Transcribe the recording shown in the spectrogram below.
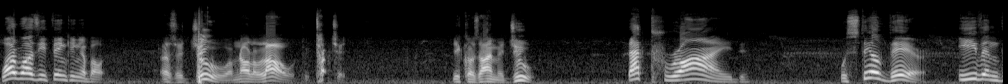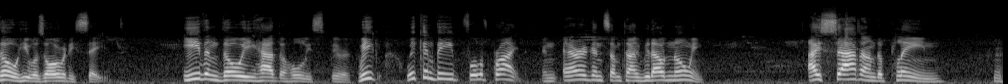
what was he thinking about? As a Jew, I'm not allowed to touch it because I'm a Jew. That pride was still there, even though he was already saved, even though he had the Holy Spirit. We, we can be full of pride and arrogant sometimes without knowing. I sat on the plane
